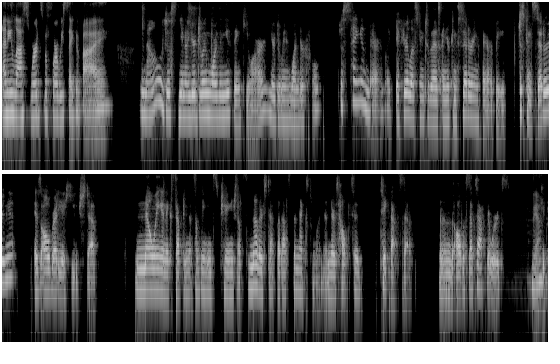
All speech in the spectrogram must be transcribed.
any last words before we say goodbye? No, just, you know, you're doing more than you think you are. You're doing wonderful. Just hang in there. Like if you're listening to this and you're considering therapy, just considering it is already a huge step knowing and accepting that something needs to change that's another step but that's the next one and there's help to take that step and then all the steps afterwards. Yeah. Keep,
